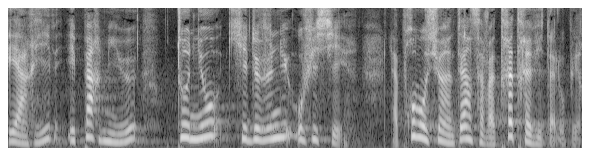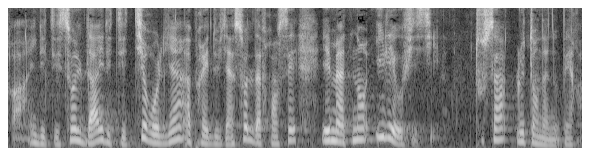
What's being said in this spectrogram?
et arrivent, et parmi eux, Tonio qui est devenu officier. La promotion interne, ça va très très vite à l'opéra. Il était soldat, il était tyrolien, après il devient soldat français, et maintenant il est officier. Tout ça le temps d'un opéra.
